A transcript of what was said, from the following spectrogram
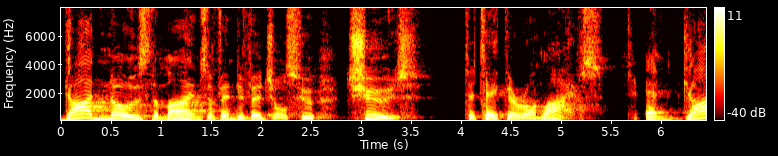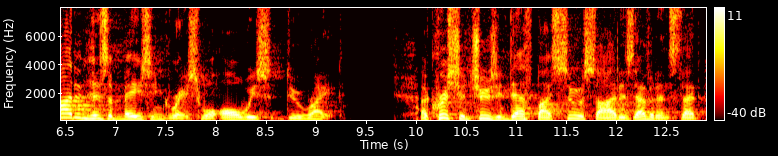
God knows the minds of individuals who choose to take their own lives. And God in His amazing grace will always do right. A Christian choosing death by suicide is evidence that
